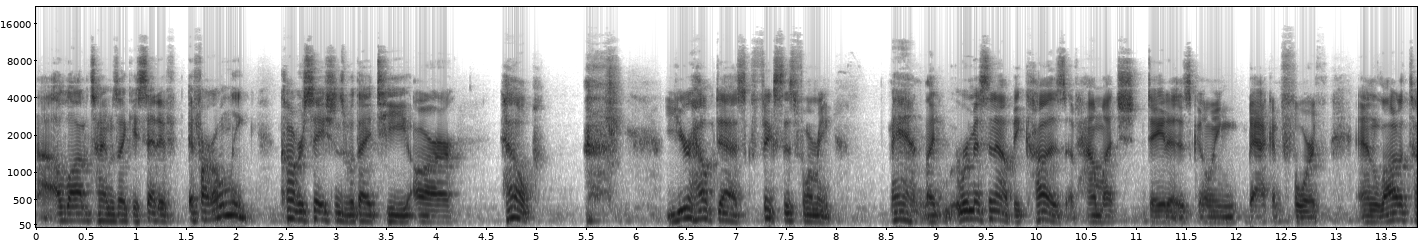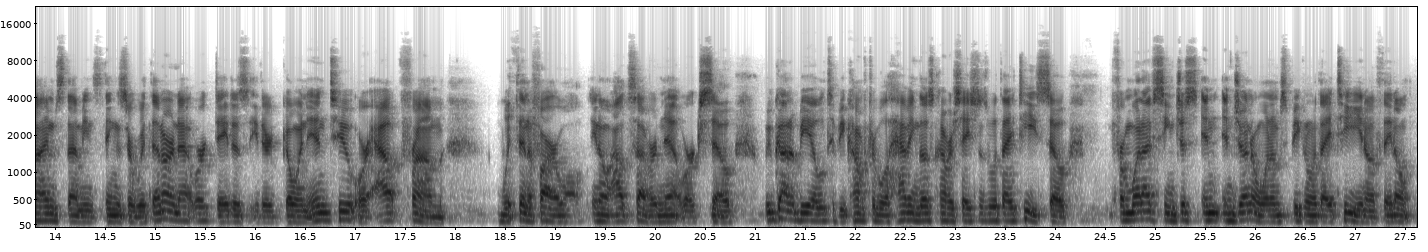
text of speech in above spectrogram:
Uh, a lot of times, like I said, if, if our only conversations with IT are help, your help desk, fix this for me, man, like we're missing out because of how much data is going back and forth. And a lot of times that means things are within our network, data is either going into or out from within a firewall, you know, outside of our network. So we've got to be able to be comfortable having those conversations with IT. So from what I've seen, just in, in general, when I'm speaking with IT, you know, if they don't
